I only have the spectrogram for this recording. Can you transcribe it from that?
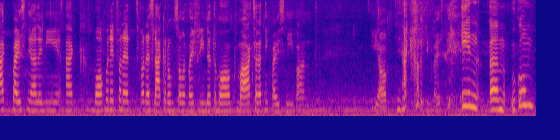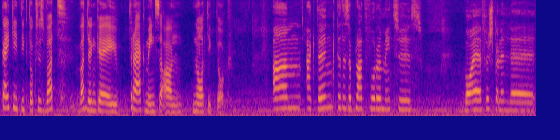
ek post nie hulle nie. Ek maak maar net van dit van dit is lekker om saam met my vriende te maak, maar ek sal dit nie post nie want ja, ek gaan dit nie post nie. En ehm um, hoekom kyk jy TikTok soos wat wat dink jy trek mense aan na TikTok? Um ek dink dit is 'n platform met soos baie verskillende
